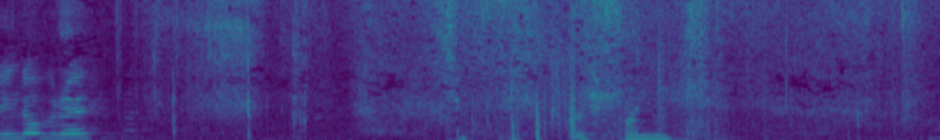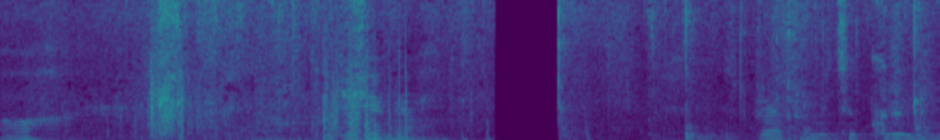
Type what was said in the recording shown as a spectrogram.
Dzień dobry. Cześć pani. O, tu ziemia. Sprawdźmy co kryją.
